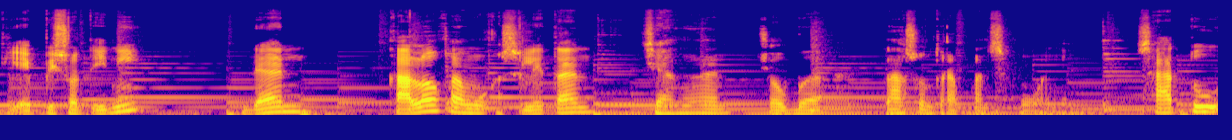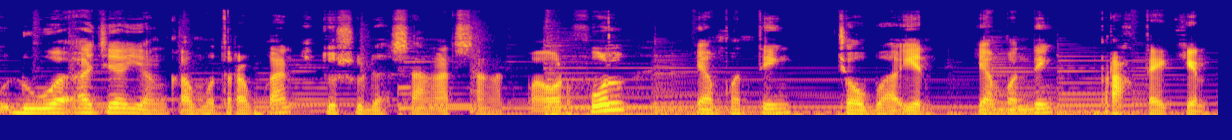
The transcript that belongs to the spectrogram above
di episode ini. Dan kalau kamu kesulitan, jangan coba langsung terapkan semuanya. Satu, dua aja yang kamu terapkan itu sudah sangat-sangat powerful. Yang penting cobain, yang penting praktekin.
